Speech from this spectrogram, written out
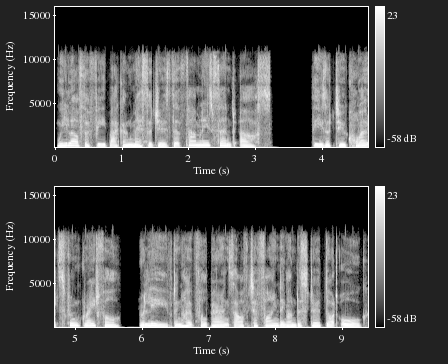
We love the feedback and messages that families sent us. These are two quotes from grateful, relieved and hopeful parents after finding understood.org.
